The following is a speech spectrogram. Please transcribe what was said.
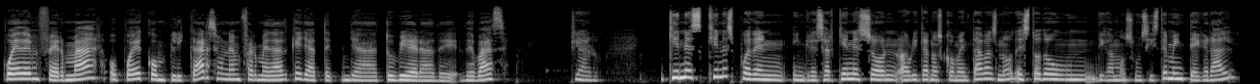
Puede enfermar o puede complicarse una enfermedad que ya, ya tuviera de, de base. Claro. ¿Quiénes, ¿Quiénes pueden ingresar? ¿Quiénes son? Ahorita nos comentabas, ¿no? Es todo un, digamos, un sistema integral,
